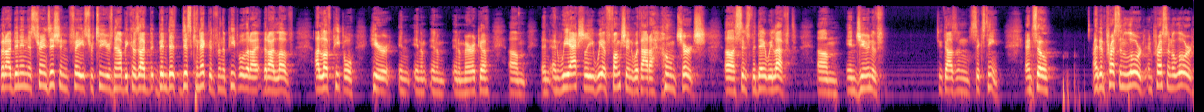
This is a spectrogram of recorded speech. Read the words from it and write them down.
but I've been in this transition phase for two years now because I've been di- disconnected from the people that I, that I love. I love people here in, in, in, in America. Um, and, and we actually, we have functioned without a home church uh, since the day we left um, in June of 2016. And so I've been pressing the Lord and pressing the Lord.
